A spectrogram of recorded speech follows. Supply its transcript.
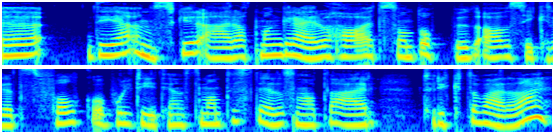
Eh, det jeg ønsker er at man greier å ha et sånt oppbud av sikkerhetsfolk og polititjenestemann til stede, sånn at det er trygt å være der.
